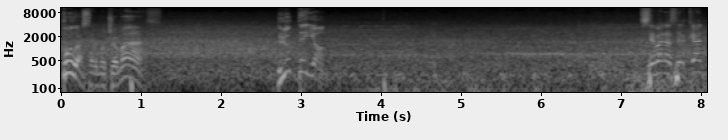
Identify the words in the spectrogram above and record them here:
Pudo hacer mucho más. Luke de Jong. Se van acercando.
